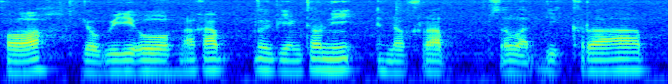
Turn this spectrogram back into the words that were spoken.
ขอ จบวิดีโอนะครับด้วยเพียงเท่านี้นะครับ สวัสดีครับ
